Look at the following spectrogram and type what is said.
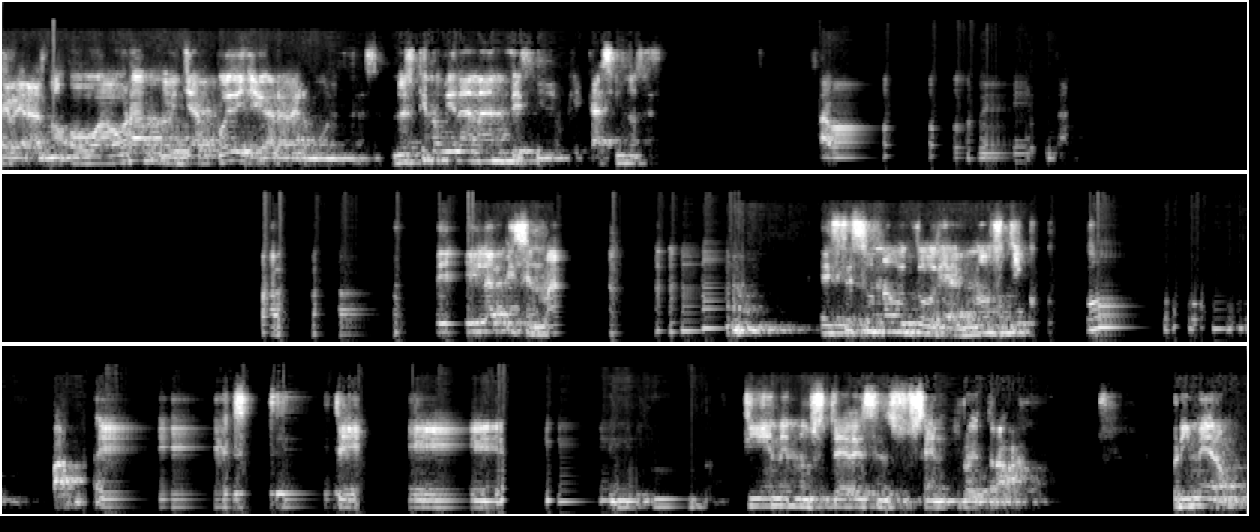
severas, ¿no? O ahora pues, ya puede llegar a haber multas. No es que no hubieran antes, sino que casi no se estaba y lápiz en mano. Este es un autodiagnóstico. Este, tienen ustedes en su centro de trabajo. Primero,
